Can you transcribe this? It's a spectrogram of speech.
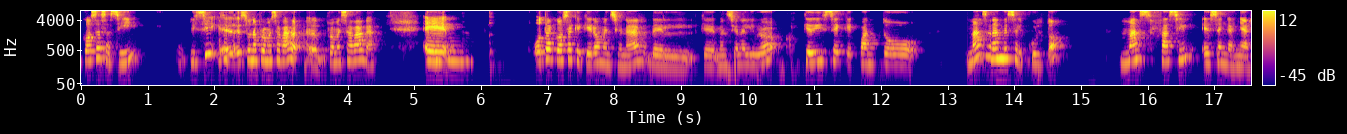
cosas así. Y sí, es una promesa vaga. Eh, promesa vaga. Eh, otra cosa que quiero mencionar del que menciona el libro, que dice que cuanto más grande es el culto, más fácil es engañar.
